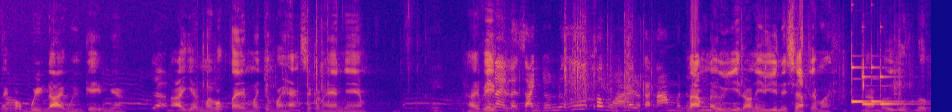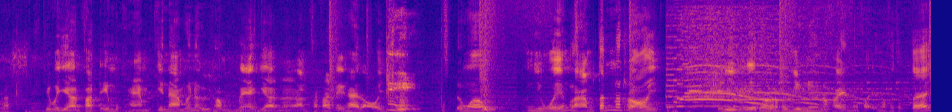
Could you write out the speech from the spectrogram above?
Này còn nguyên đai nguyên kiện nha. Dạ. nãy giờ anh mới bóc tem mới chứ không phải hàng second hand nha em. Ok. Hai cái viên. này là dành cho nữ không à hay là cả nam và nữ? Nam nữ gì đó new unisex em ơi nam nữ uống được hết. Chứ bây giờ anh phát triển một hàng mà chỉ nam với nữ không lẽ giờ anh phải phát triển hai loại. Đúng không? Anh Duy Nguyễn làm tính hết rồi. Cái gì cũng vậy thôi nó phải dư nó phải nó phải nó phải thực tế.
